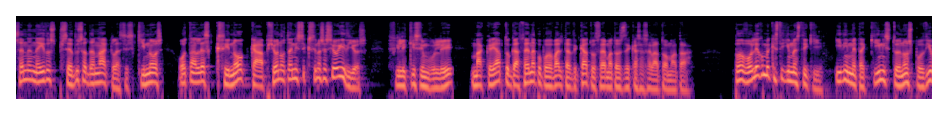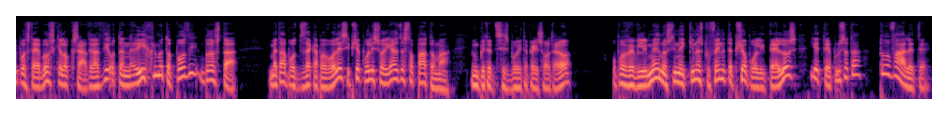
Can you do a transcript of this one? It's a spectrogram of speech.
σαν ένα είδος ψευδούς αντανάκλασης. Κοινώ όταν λες ξινό κάποιον, όταν είσαι ξινός εσύ ο ίδιος. Φιλική συμβουλή, μακριά από τον καθένα που προβάλλει τα δικά του θέματα ως δικά σας ελαττώματα. Προβολή έχουμε και στη γυμναστική. Είναι η μετακίνηση του ενός ποδιού προς τα εμπρός και λοξά, δηλαδή όταν ρίχνουμε το πόδι μπροστά. Μετά από τι 10 προβολές, οι πιο πολλοί σοριάζονται στο πάτωμα. Μην μου πείτε ότι εσείς μπορείτε περισσότερο. Ο προβεβλημένος είναι εκείνος που φαίνεται πιο πολύ τέλος, γιατί απλούστατα προβάλλεται.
